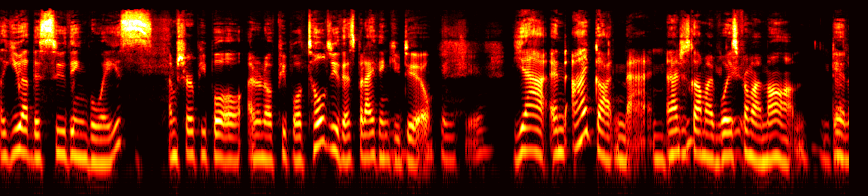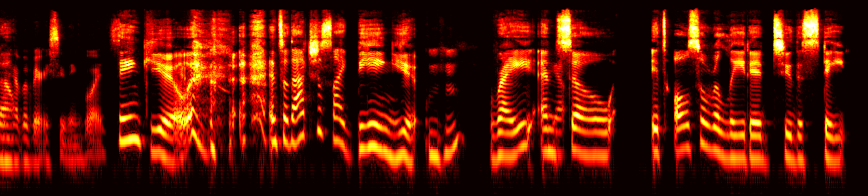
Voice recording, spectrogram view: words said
Like you have this soothing voice. I'm sure people, I don't know if people have told you this, but I think you do. Thank you. Yeah. And I've gotten that. Mm-hmm. And I just got my you voice do. from my mom. You definitely you know? have a very soothing voice. Thank you. and so that's just like being you. Mm-hmm. Right. And yep. so it's also related to the state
